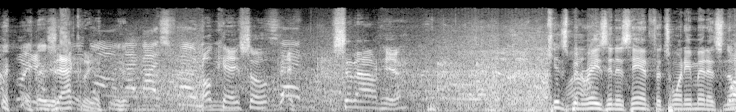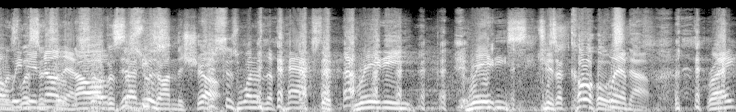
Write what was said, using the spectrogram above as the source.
Exactly. That guy's phone. Okay, so uh, sit out here. Kid's been raising his hand for 20 minutes. No well, one's we didn't know to him. that. Now So all of a this sudden he's on the show. This is one of the packs that Grady, Grady just a co-host flipped, now. right?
